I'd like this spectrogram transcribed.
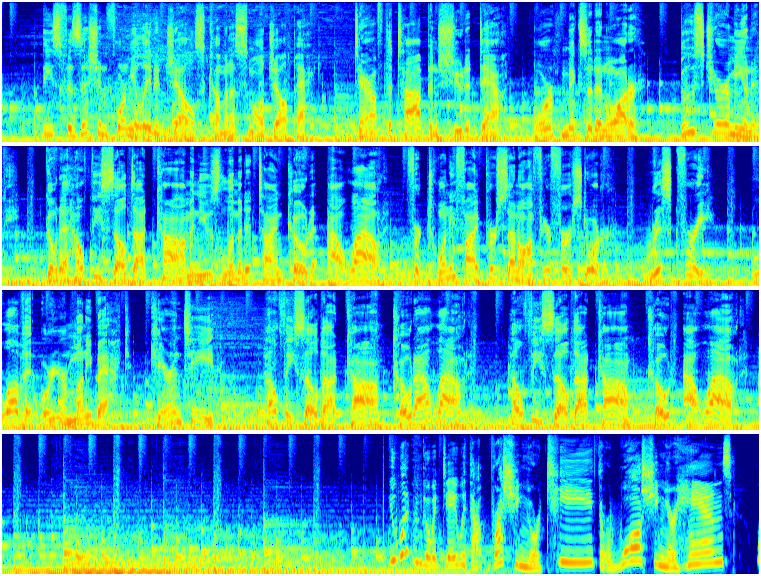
These physician formulated gels come in a small gel pack. Tear off the top and shoot it down, or mix it in water. Boost your immunity. Go to healthycell.com and use limited time code OUTLOUD for 25% off your first order. Risk free. Love it or your money back. Guaranteed. Healthycell.com code OUTLOUD. Healthycell.com code OUTLOUD. You wouldn't go a day without brushing your teeth or washing your hands.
